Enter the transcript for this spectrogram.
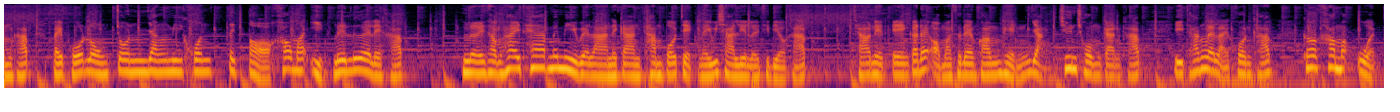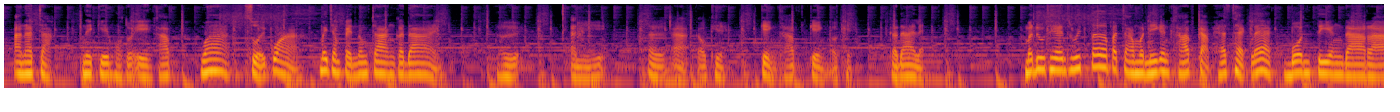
ำครับ ไปโพสต์ลงจนยังมีคนติดต่อเข้ามาอีกเรื่อย ๆ เลยครับ เลยทำให้แทบไม่มีเวลาในการทำโปรเจกต์ในวิชาเรียนเลยทีเดียวครับชาวเน็ตเองก็ได้ออกมาแสดงความเห็นอย่างชื่นชมกันครับ อีกทั้งหลาย ๆ คนครับ ก็เข้ามาอวดอาณาจักรในเกมของตัวเองครับ ว่าสวยกว่าไม่จำเป็นต้องจ้างก็ได้ เออ อันนี้ เออ อะ โอเค เก่งครับ เก่ง โอเค ก็ได้แหละ มาดูเทรนด์ Twitter ประจำวันนี้กันครับ กับแฮชแท็กแรกบนเตียงดารา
